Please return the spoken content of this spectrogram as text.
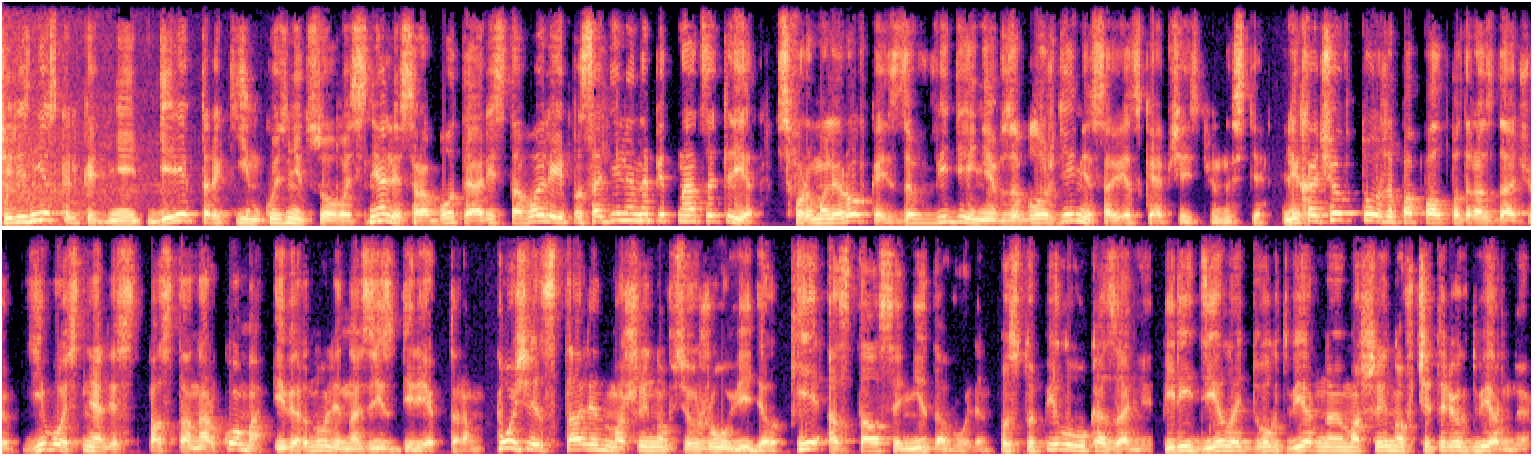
Через несколько дней директора Ким Кузнецова сняли с работы, арестовали и посадили на 15 лет с формулировкой «за введение в заблуждение советской общественности». Лихачев тоже попал под раздачу. Его сняли с поста наркома и вернули на ЗИС директором. Позже Сталин машину все же увидел и остался недоволен. Поступило указание переделать двухдверную машину в четырехдверную.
